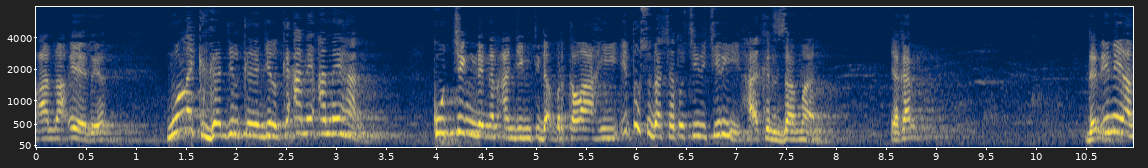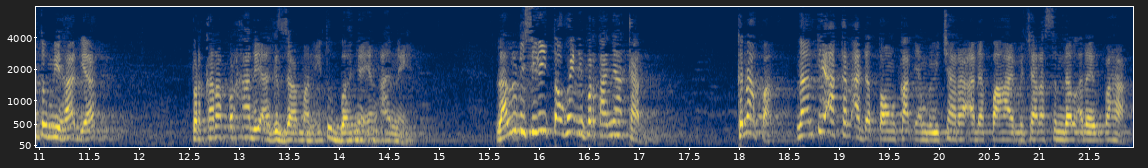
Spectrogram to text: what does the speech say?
anak ya itu ya. Mulai keganjil-keganjil, keaneh-anehan. Kucing dengan anjing tidak berkelahi, itu sudah satu ciri-ciri akhir zaman. Ya kan? Dan ini antum lihat ya, perkara-perkara di akhir zaman itu banyak yang aneh. Lalu di sini tauhid dipertanyakan. Kenapa? Nanti akan ada tongkat yang berbicara, ada paha yang bicara, sendal ada yang paha.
